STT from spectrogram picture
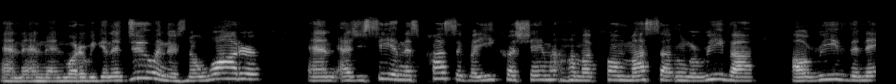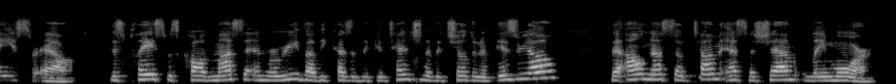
and and, and what are we going to do? And there's no water and as you see in this pasuk vayikra shem hamakom masa umariva al riv b'nei israel this place was called masa and mariva because of the contention of the children of israel the al nasotam es Hashem lemor.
